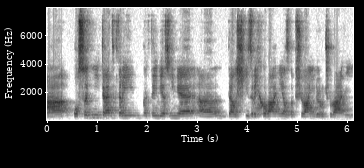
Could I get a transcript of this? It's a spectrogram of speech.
A poslední trend, který, který věřím, je další zrychlování a zlepšování doručování,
